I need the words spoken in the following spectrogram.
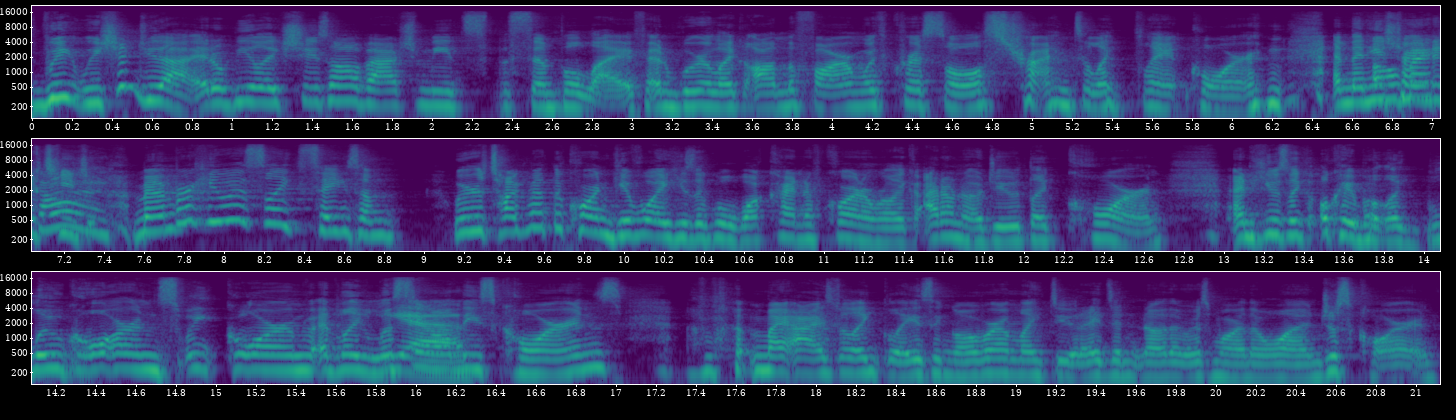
We, we should do that. It'll be like She's All Bach meets The Simple Life, and we're like on the farm with Chris Soules trying to like plant corn, and then he's Oh trying to teach. Remember, he was like saying some. We were talking about the corn giveaway. He's like, "Well, what kind of corn?" And we're like, "I don't know, dude. Like corn." And he was like, "Okay, but like blue corn, sweet corn, and like listing Yeah. all these corns." My eyes were like glazing over. I'm like, "Dude, I didn't know there was more than one. Just corn."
